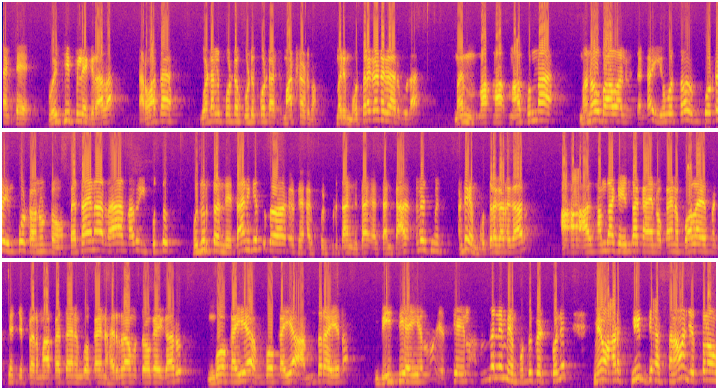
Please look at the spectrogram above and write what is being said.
అంటే వైసీపీలోకి రాలా? తర్వాత గొడలపూట పూట మాట్లాడదాం. మరి ముద్రగడ గారు కూడా మా- మాకున్న మనోభావాల విధంగా యువతో ఇంకోటో ఇంకోటో అనుంటాం. పెద్ద ఆయన రా అన్నారు ఈ బుద్ధు కుదురుతుంది దానికి ఎందుకు ఇప్పుడు దాన్ని దానికి ఆవేశం అంటే ముద్రగడ గారు అందాక ఇందాక ఆయన ఒక ఆయన పోలాయ మంచి చెప్పారు. మా పెద్ద ఆయన ఇంకొక ఆయన హరిరామ జోగయ్య గారు ఇంకొక అయ్య ఇంకొక అయ్య అందరూ అయినా బీసీఐఎల్ ఎస్సీఐఎల్ అందరినీ మేము ముందు పెట్టుకొని మేము ఆడ స్వీప్ చేస్తున్నాం అని చెప్తున్నాం.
